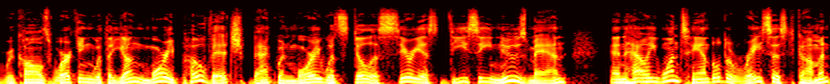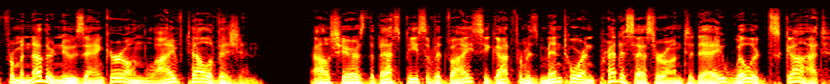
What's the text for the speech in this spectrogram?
recalls working with a young Maury Povich back when Maury was still a serious DC newsman, and how he once handled a racist comment from another news anchor on live television. Al shares the best piece of advice he got from his mentor and predecessor on Today, Willard Scott,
